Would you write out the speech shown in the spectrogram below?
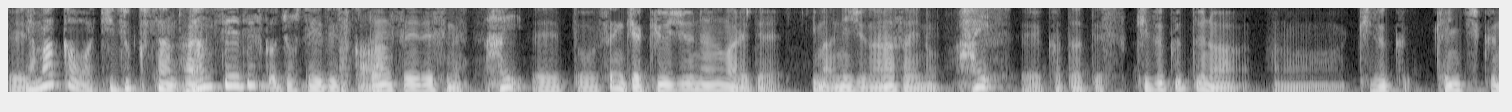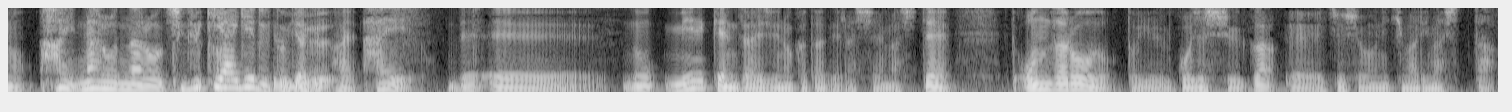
えー、山川喜久さん、はい、男性ですか？女性ですか？男性ですね。はい。えっ、ー、と1990年生まれで今27歳の、はい、えー、方です。気づくっていうのはあの築く建築の。はいなるほどなるほど。築き上げるという。はい、はい、で、えー、の三重県在住の方でいらっしゃいまして「オン・ザ・ロード」という50首が、えー、受賞に決まりました。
